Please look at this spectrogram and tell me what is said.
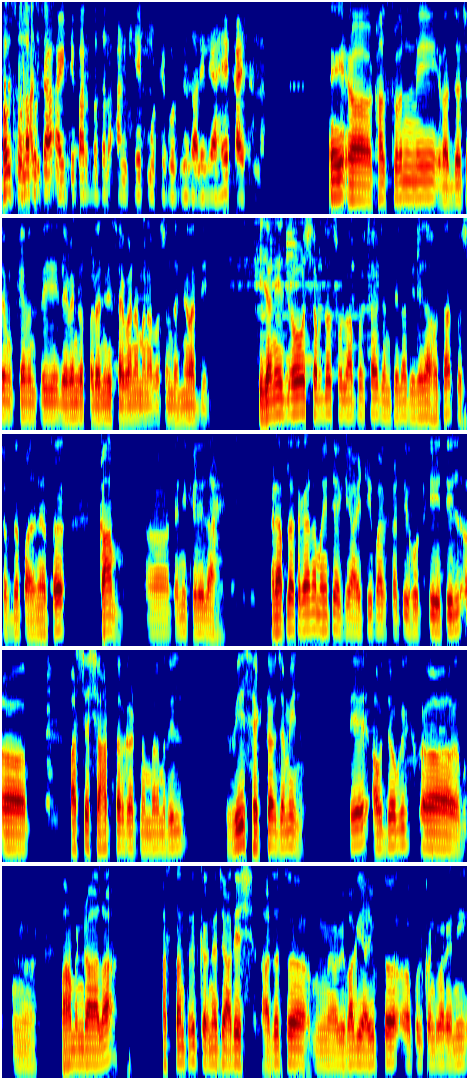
भाऊ सोलापूरच्या I T पार्कबद्दल आणखी एक मोठी गुड न्यूज आलेली आहे. काय सांगा नाही खास करून मी राज्याचे मुख्यमंत्री देवेंद्र फडणवीस साहेबांना मनापासून धन्यवाद देईन. की ज्यांनी जो शब्द सोलापूरच्या जनतेला दिलेला होता तो शब्द पाळण्याचं काम त्यांनी केलेलं आहे. आणि आपल्या सगळ्यांना माहिती आहे की आय टी पार्कसाठी होटकी येथील पाचशे शहात्तर गट नंबरमधील वीस हेक्टर जमीन ते औद्योगिक महामंडळाला हस्तांतरित करण्याचे आदेश आजच विभागीय आयुक्त अ, पुलकंडवार यांनी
